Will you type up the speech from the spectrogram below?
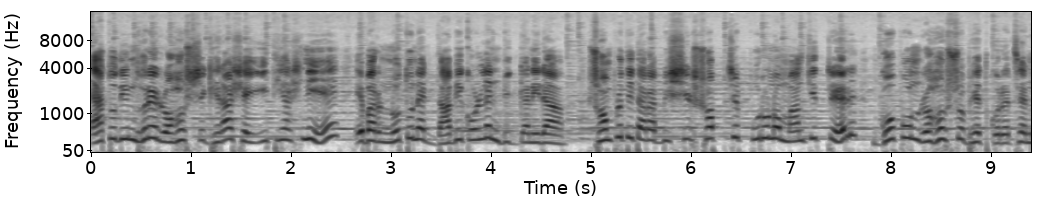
এতদিন ধরে রহস্যে ঘেরা সেই ইতিহাস নিয়ে এবার নতুন এক দাবি করলেন বিজ্ঞানীরা। সম্প্রতি তারা বিশ্বের সবচেয়ে পুরনো মানচিত্রের গোপন রহস্য ভেদ করেছেন।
